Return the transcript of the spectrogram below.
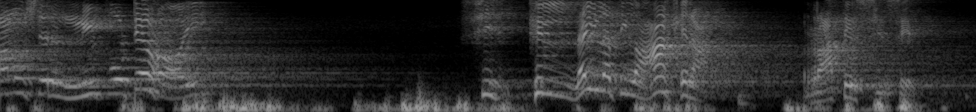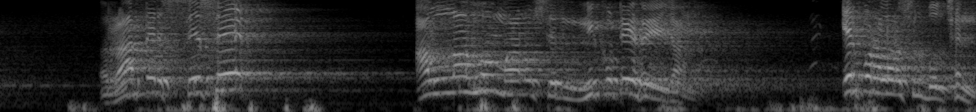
মানুষের নিকটে হয় লাইলাতিল আখেরা, রাতের শেষে। রাতের শেষে আল্লাহ মানুষের নিকটে হয়ে যান। এরপর আল্লাহ রসুল বলছেন,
